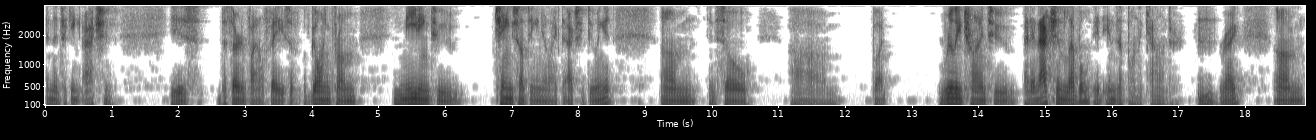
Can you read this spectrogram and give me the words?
and then taking action is the third and final phase of, of going from needing to change something in your life to actually doing it. Um, and so, um, but really trying to, at an action level, it ends up on the calendar, Mhm. right? Um,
